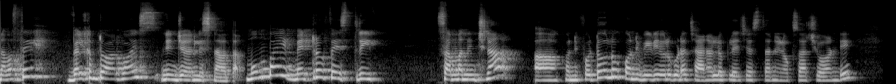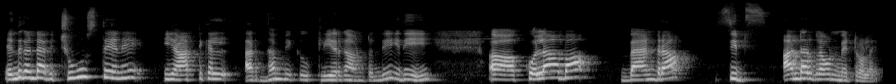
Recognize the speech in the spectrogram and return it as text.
నమస్తే వెల్కమ్ టు అవర్ వాయిస్. నేను journalist Navata. Mumbai metro phase three సంబంధించిన కొన్ని ఫోటోలు కొన్ని వీడియోలు కూడా ఛానల్లో ప్లే చేస్తాను. నేను ఒకసారి చూడండి. ఎందుకంటే అవి చూస్తేనే ఈ ఆర్టికల్ అర్థం మీకు క్లియర్గా ఉంటుంది. ఇది Colaba Bandra Seepz. Underground metro line.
